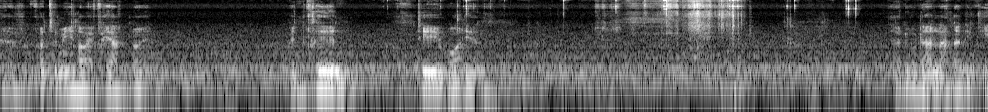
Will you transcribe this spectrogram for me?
นะครับก็ จะมีรอยขยักหน่อย เป็นคลื่นที่หัวเหรียญเดี๋ยวดูด้านหลังกันอีกที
